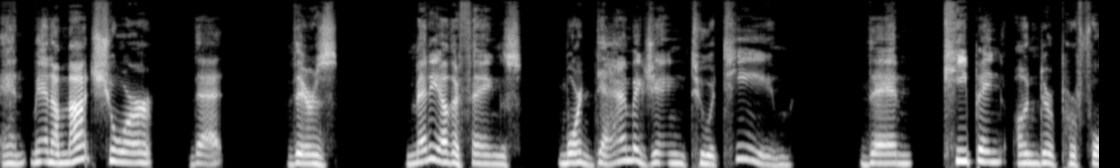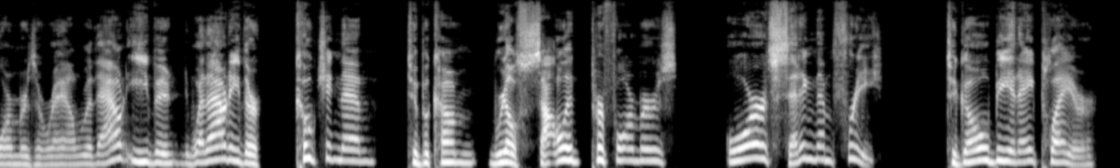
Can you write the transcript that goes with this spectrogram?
And man, I'm not sure that there's many other things more damaging to a team than keeping underperformers around without even without either coaching them to become real solid performers or setting them free to go be an A player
